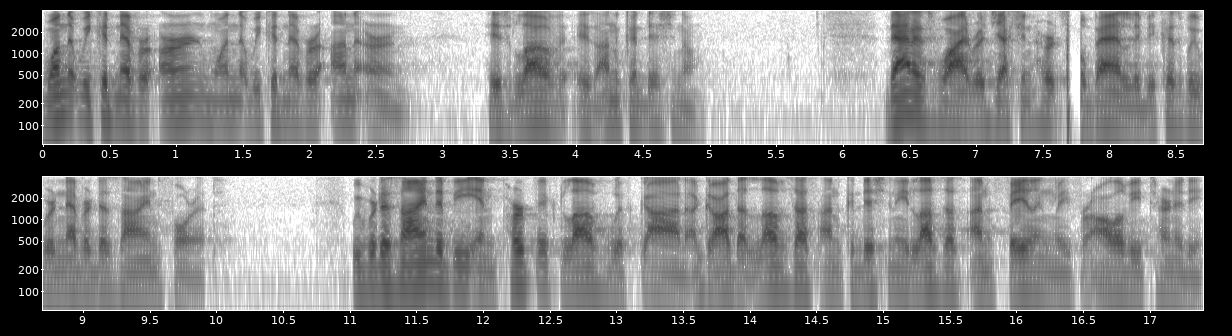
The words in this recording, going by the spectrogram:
one that we could never earn, one that we could never unearn. His love is unconditional. That is why rejection hurts so badly, because we were never designed for it. We were designed to be in perfect love with God, a God that loves us unconditionally, loves us unfailingly for all of eternity.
